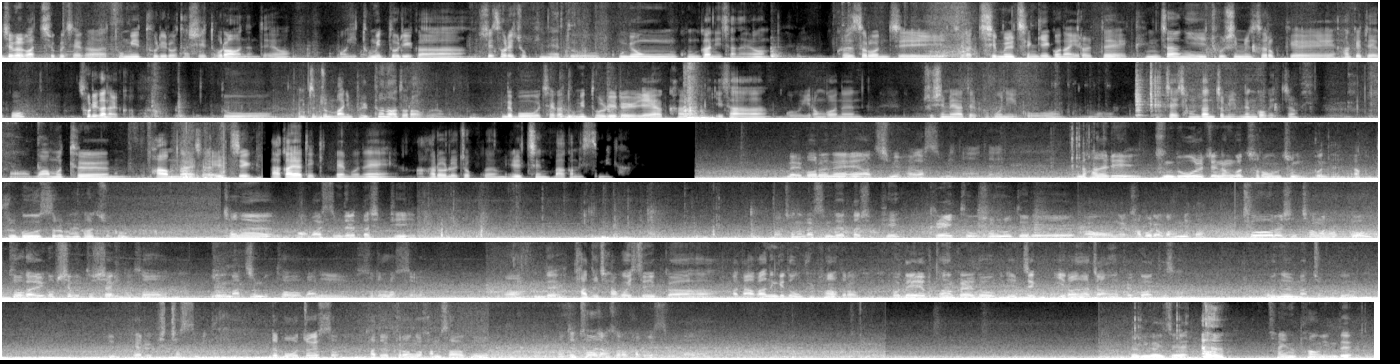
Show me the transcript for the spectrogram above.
편집을 마치고 제가 도미토리로 다시 돌아왔는데요. 어, 이 도미토리가 시설이 좋긴 해도 공용 공간이잖아요. 그래서 그런지 제가 짐을 챙기거나 이럴 때 굉장히 조심스럽게 하게 되고 소리가 날까봐 또 아무튼 좀 많이 불편하더라고요. 근데 뭐 제가 도미토리를 예약한 이상 뭐 이런 거는 조심해야 될 부분이고 뭐 각자의 장단점이 있는 거겠죠. 어, 뭐 아무튼 다음 날 제가 일찍 나가야 됐기 때문에 하루를 조금 일찍 마감했습니다. 멜버른의 아침이 밝았습니다. 네. 근데 하늘이 무슨 노을 지는 것처럼 엄청 이쁘네. 약간 불그스름 해가지고. 저는 어, 말씀드렸다시피 어, 저는 말씀드렸다시피 그레이트 오션 로드를 어, 오늘 가보려고 합니다. 투어를 신청을 했고 투어가 7시부터 시작이 돼서 좀 아침부터 많이 서둘렀어요. 와 근데 다들 자고 있으니까 아, 나가는 게 너무 불편하더라고. 뭐 내일부터는 그래도 일찍 일어나지 않아도 될 것 같아서 오늘만 조금 민폐를 끼쳤습니다. 근데 뭐 어쩌겠어. 다들 그런 거 감사하고 아무튼 투어 장소로 가보겠습니다. 여기가 이제 차이나타운인데 어,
